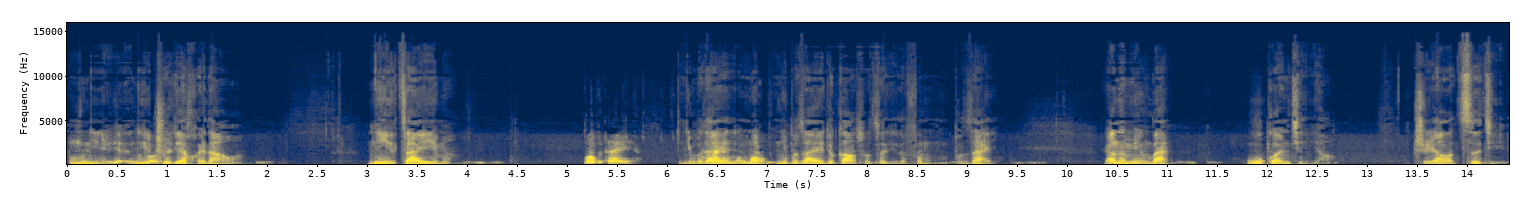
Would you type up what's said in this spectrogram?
你你直接回答我，你在意吗？我不在意，你不在意，你你不在意就告诉自己的父母不在意，让他明白无关紧要，只要自己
